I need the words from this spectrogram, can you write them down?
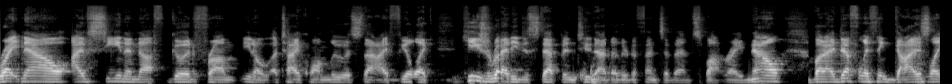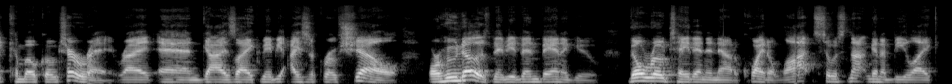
right now I've seen enough good from you know a Tyquan Lewis that I feel like he's ready to step into that other defensive end spot right now. But I definitely think guys like Kemoko Turay, right, and guys like maybe Isaac Rochell, or who knows, maybe Ben Banogu, they'll rotate in and out quite a lot. So it's not going to be like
